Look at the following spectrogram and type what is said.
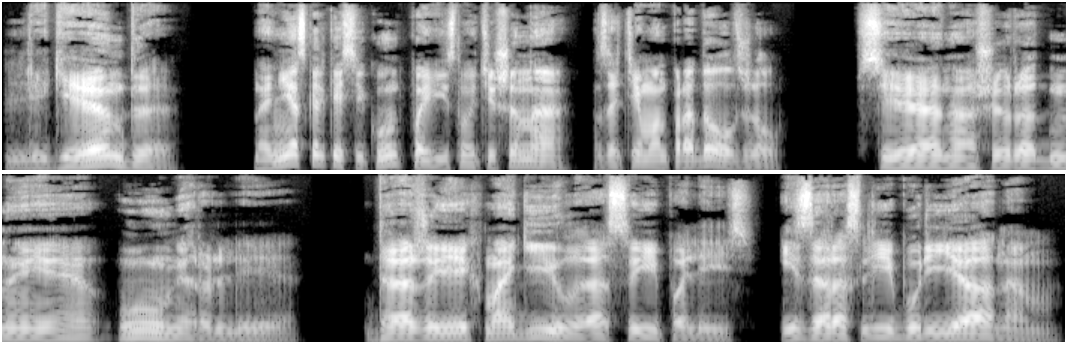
Легенда? На несколько секунд повисла тишина, затем он продолжил. Все наши родные умерли. Даже их могилы осыпались и заросли бурьяном.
